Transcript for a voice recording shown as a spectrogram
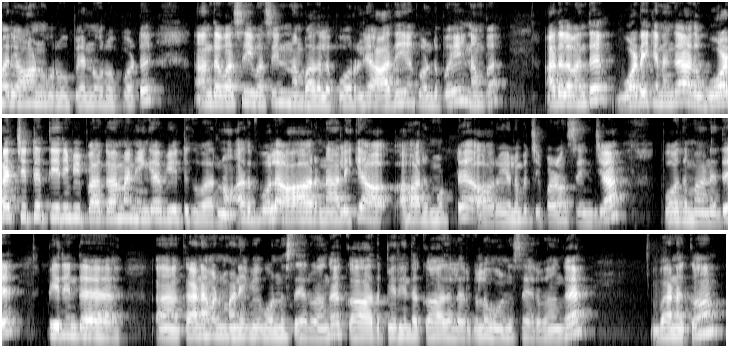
மாதிரி ஆண் உருவு பெண் உருவு போட்டு அந்த வசி வசின்னு நம்ம அதில் போடுறோம் இல்லையா அதையும் கொண்டு போய் நம்ம அதில் வந்து உடைக்கணுங்க. அதை உடைச்சிட்டு திரும்பி பார்க்காம நீங்கள் வீட்டுக்கு வரணும். அதுபோல் ஆறு நாளைக்கு ஆ- ஆறு முட்டை ஆறு எலுமிச்சை பழம் செஞ்சால் போதுமானது. பிரிந்த கணவன் மனைவி ஒன்று சேருவாங்க. காது பிரிந்த காதலர்களும் ஒன்று சேருவாங்க. வணக்கம்.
